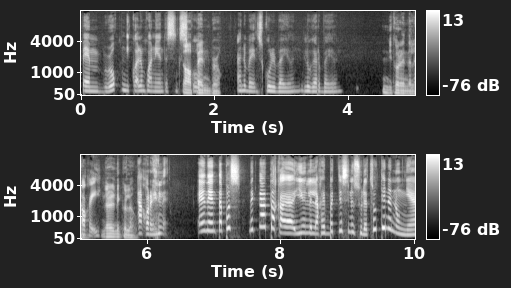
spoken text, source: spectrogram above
Pembroke. Hindi ko alam kung ano yun. Tapos Oh, school. Pembroke. Ano ba yun? School ba yun? Lugar ba yun? Hindi ko rin alam. Okay. Narinig ko lang. Ako rin. And then, tapos, nagtataka yung lalaki, ba't niya sinusulat? So, tinanong niya,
